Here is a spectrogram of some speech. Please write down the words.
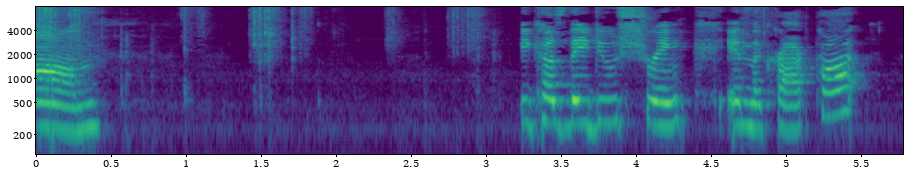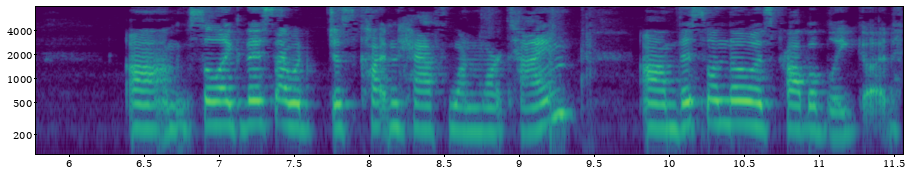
Um, because they do shrink in the crock pot. Um, so like this, I would just cut in half one more time. Um, this one though is probably good.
